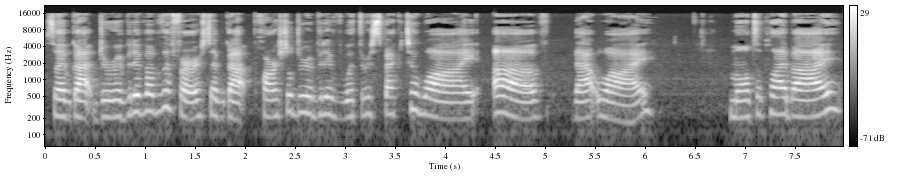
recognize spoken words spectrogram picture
So I've got derivative of the first, I've got partial derivative with respect to y of that y, multiply by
